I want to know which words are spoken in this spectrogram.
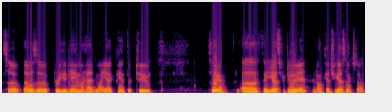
so that was a pretty good game. I had my Jagdpanther 2. So yeah, uh, thank you guys for tuning in, and I'll catch you guys next time.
